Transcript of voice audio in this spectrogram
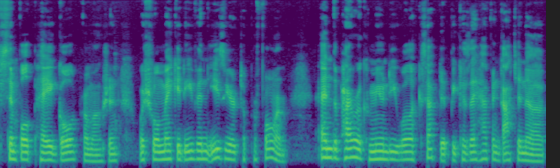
simple pay gold promotion, which will make it even easier to perform. And the Pyro community will accept it because they haven't gotten a,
